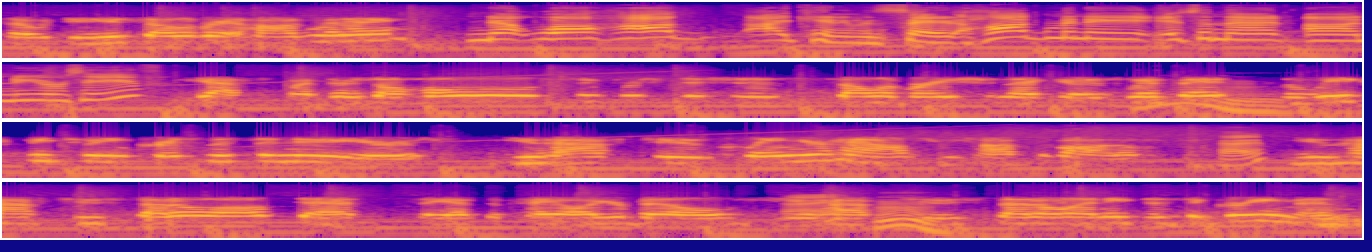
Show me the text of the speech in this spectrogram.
So do you celebrate Hogmanay? No, well, Hog, I can't even say it. Hogmanay, isn't that uh, New Year's Eve? Yes, but there's a whole superstitious celebration that goes with it. The week between Christmas and New Year's, you have to clean your house from top to bottom. Okay. You have to settle all debts, so you have to pay all your bills. You Okay. have to settle any disagreements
